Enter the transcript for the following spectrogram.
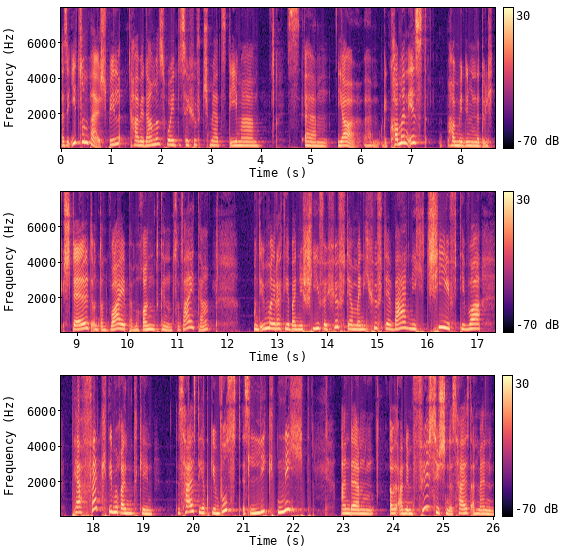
also ich zum Beispiel habe damals, wo ich diese Hüftschmerz-Thema ähm, ja, ähm, gekommen ist, habe mir dem natürlich gestellt und dann war ich beim Röntgen und so weiter. Und immer gedacht, ich habe eine schiefe Hüfte, aber meine Hüfte war nicht schief, die war perfekt im Röntgen. Das heißt, ich habe gewusst, es liegt nicht an der an dem physischen, das heißt an meinem,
